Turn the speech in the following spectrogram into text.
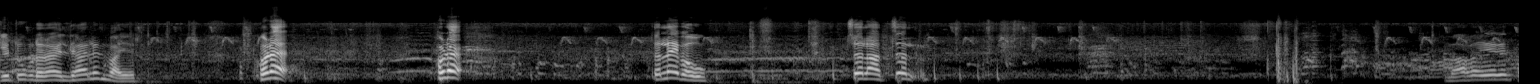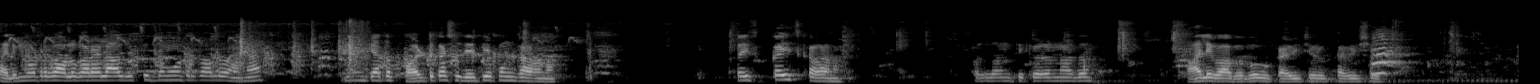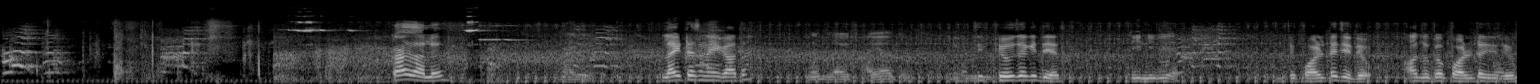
जे तुकडं राहील ते आले ना बाहेर. थोडं थोडं चल भाऊ. चला चल. बाबा ये खाली मोटर चालू करायला अजून सुद्धा मोटर चालू आहे ना. नेमकी आता फॉल्ट कशी देते पण कळा काहीच काहीच कळा कळलं ते कळ ना आता. आले बाबा बघू काय विचारू काय विषय. काय झालं? लाईटच नाही का आता? ती फ्यूज किती आहेत? ते फॉल्टच येतो अजून का फॉल्टच येतो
